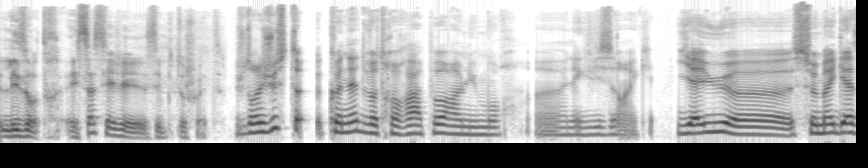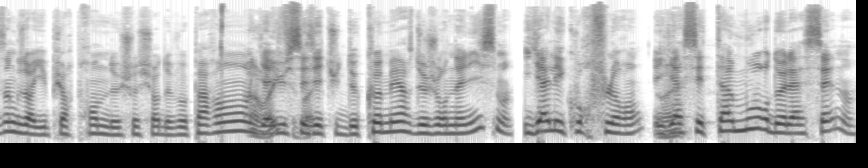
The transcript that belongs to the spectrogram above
les autres. Et ça, c'est plutôt chouette. Je voudrais juste connaître votre rapport à l'humour, euh, Alex Vizorek. Il y a eu euh, ce magasin que vous auriez pu reprendre de chaussures de vos parents, Ah il y a oui, eu ces vrai. études de commerce, de journalisme, il y a les cours Florent, et il y a cet amour de la scène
